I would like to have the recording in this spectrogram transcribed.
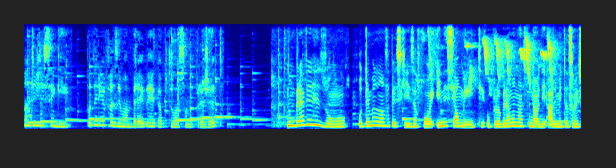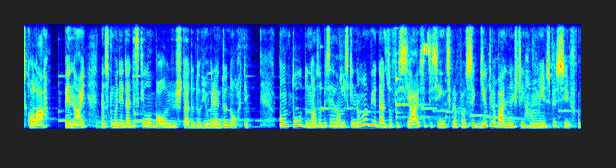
Antes de seguir, poderia fazer uma breve recapitulação do projeto? Num breve resumo, o tema da nossa pesquisa foi, inicialmente, o Programa Nacional de Alimentação Escolar, PENAI, nas comunidades quilombolas do estado do Rio Grande do Norte. Contudo, nós observamos que não havia dados oficiais suficientes para prosseguir o trabalho neste ramo em específico.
